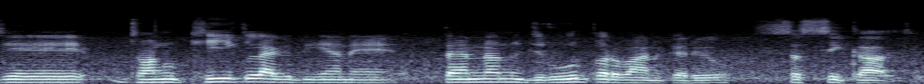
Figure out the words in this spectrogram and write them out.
ਜੇ ਤੁਹਾਨੂੰ ਠੀਕ ਲੱਗਦੀਆਂ ਨੇ, ਤਾਂ ਇਹਨਾਂ ਨੂੰ ਜ਼ਰੂਰ ਪ੍ਰਵਾਨ ਕਰਿਓ। ਸਤਿ ਸ੍ਰੀ ਅਕਾਲ ਜੀ।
